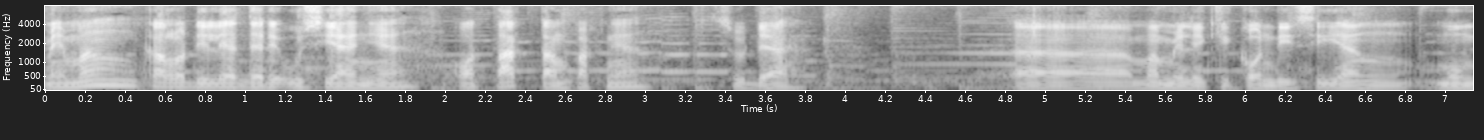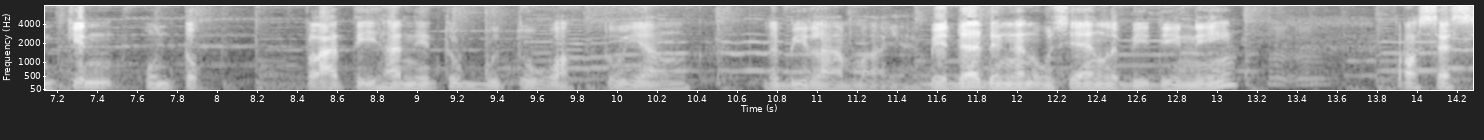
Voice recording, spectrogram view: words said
Memang kalau dilihat dari usianya, otak tampaknya sudah eh, memiliki kondisi yang mungkin untuk pelatihan itu butuh waktu yang lebih lama ya. Beda dengan usia yang lebih dini, proses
